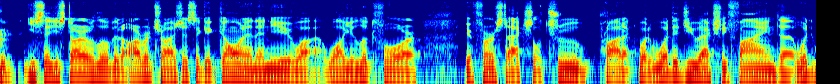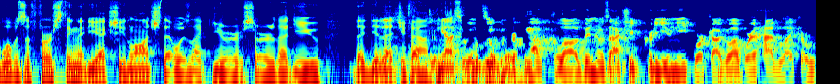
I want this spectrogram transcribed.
You said you started with a little bit of arbitrage just to get going, and then you while, while you looked for your first actual true product. What what did you actually find? Uh, what what was the first thing that you actually launched that was like yours, or that you that that you found? Yeah, so it was a workout glove, and it was actually pretty unique workout glove where it had like a,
